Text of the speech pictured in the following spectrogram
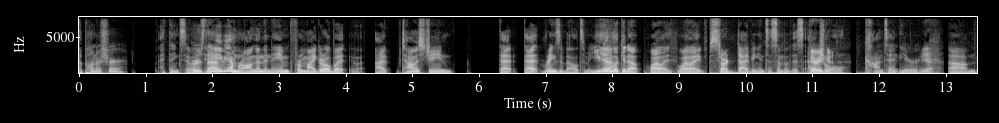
the Punisher? i think so Or is And that- maybe i'm wrong on the name from my girl but i thomas jane that that rings a bell to me. You Yeah. can look it up while I while I start diving into some of this Very good. actual content here. Yeah. Um,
